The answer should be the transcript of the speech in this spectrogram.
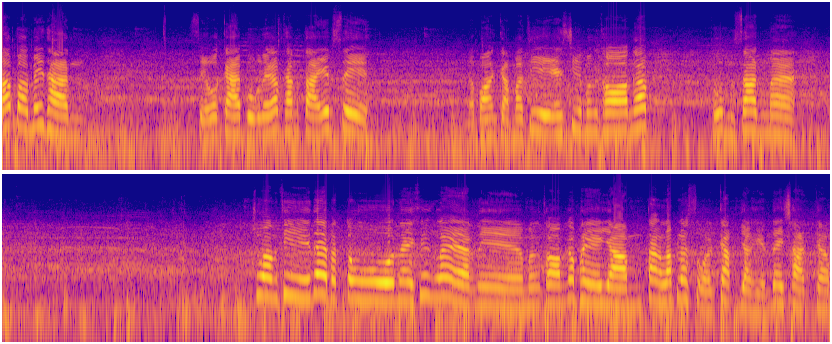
รับบอลไม่ทัน เสียโอกาสบุกเลยครับทางตา FC แล้วบอลกลับมาที่เอซีเมืองทองครับ ทุ่มสั้นมา ช่วงที่ได้ประตูในครึ่งแรกนี่เมืองทองก็พยายามตั้งรับและสวนกลับอย่างเห็นได้ชัดครับ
